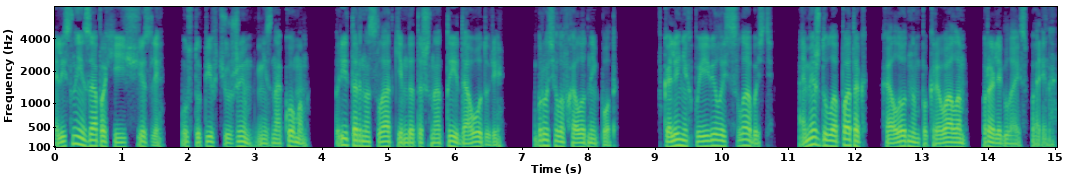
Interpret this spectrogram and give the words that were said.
Лесные запахи исчезли, уступив чужим, незнакомым, приторно-сладким до тошноты, до одури, бросило в холодный пот. В коленях появилась слабость, а между лопаток холодным покрывалом пролегла испарина.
